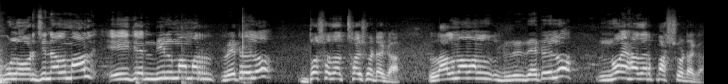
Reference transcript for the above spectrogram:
এগুলো অরিজিনাল মাল। এই যে নীল মামার রেট হইল দশ হাজার ছয়শো টাকা। লাল মামার রেট হইল নয় হাজার পাঁচশো টাকা।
